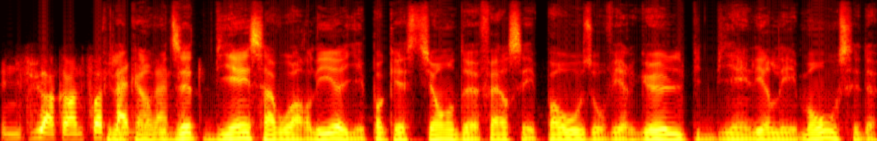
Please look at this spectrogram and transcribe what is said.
une vue, encore une fois, puis là, quand vous dites bien savoir lire, il n'est pas question de faire ses pauses aux virgules, puis de bien lire les mots, c'est de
